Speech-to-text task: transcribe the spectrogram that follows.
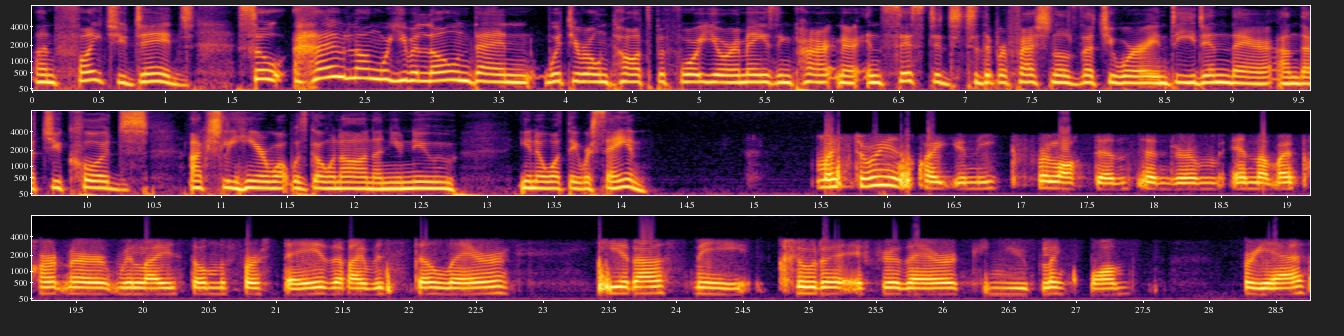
And fight you did. So, how long were you alone then with your own thoughts before your amazing partner insisted to the professionals that you were indeed in there and that you could actually hear what was going on and you knew, you know, what they were saying? My story is quite unique for locked in syndrome in that my partner realised on the first day that I was still there. He had asked me, Clodagh, if you're there, can you blink once for yes?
